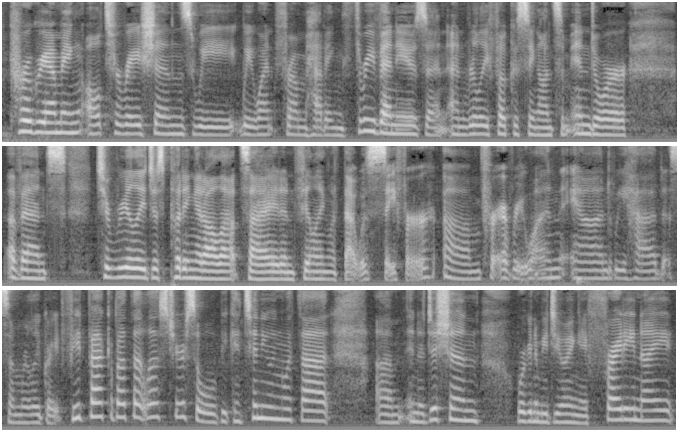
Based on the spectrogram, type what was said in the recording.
programming alterations. We, we went from having three venues and, and really focusing on some indoor events to really just putting it all outside and feeling like that was safer um, for everyone. And we had some really great feedback about that last year, so we'll be continuing with that. Um, in addition, we're going to be doing a Friday night.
